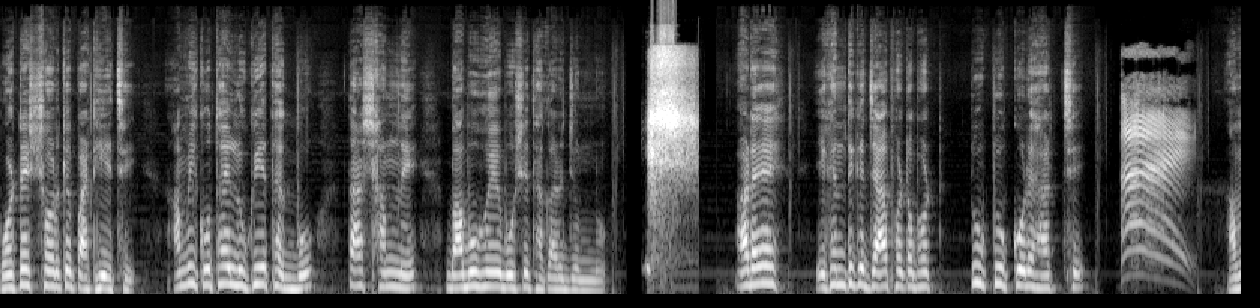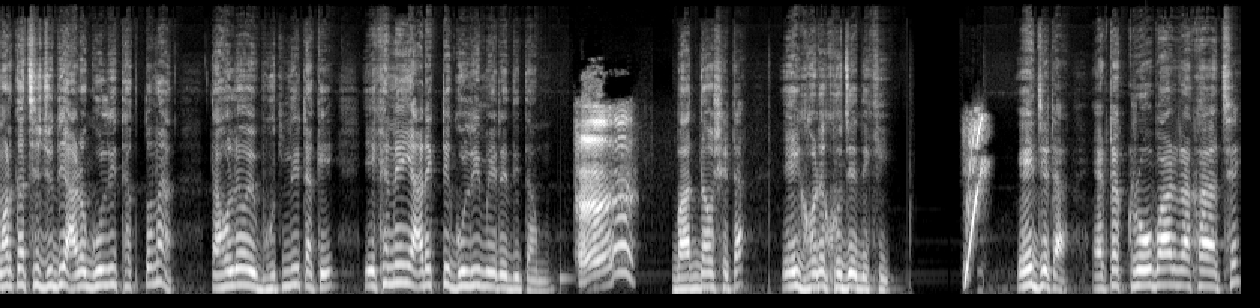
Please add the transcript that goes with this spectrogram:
পটেশ্বরকে পাঠিয়েছে। আমি কোথায় লুকিয়ে থাকব তার সামনে বাবু হয়ে বসে থাকার জন্য। আরে, এখান থেকে যা ফটাফট টুক টুক করে হাঁটছে। আমার কাছে যদি আরও গুলি থাকতো না, তাহলে ওই ভূতনিটাকে এখানেই আরেকটি গুলি মেরে দিতাম। বাদ দাও সেটা, এই ঘরে খুঁজে দেখি। এই যেটা, একটা ক্রোবার রাখা আছে,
